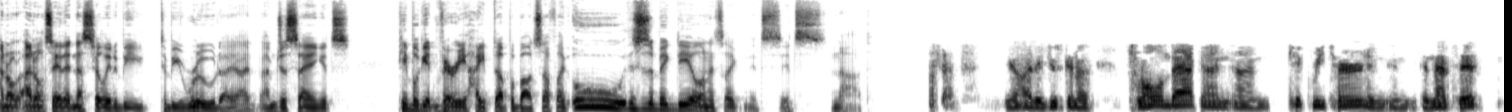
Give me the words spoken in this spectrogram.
I don't I don't say that necessarily to be to be rude. I, I I'm just saying it's people get very hyped up about stuff like, "Ooh, this is a big deal," and it's like it's it's not. You know, are they just gonna throw him back on on kick return and and, and that's it?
